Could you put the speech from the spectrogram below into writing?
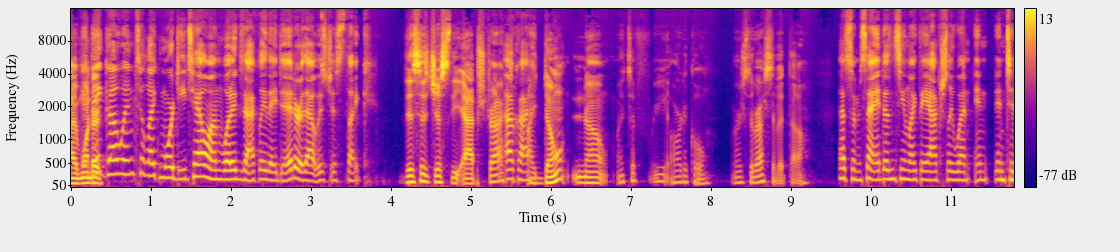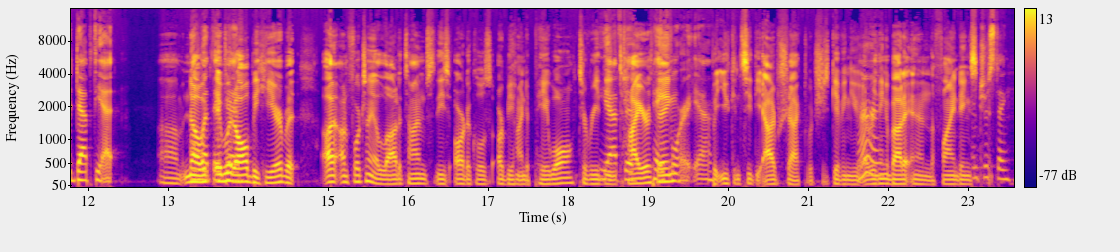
I did wonder they go into like more detail on what exactly they did or that was just like this is just the abstract. Okay. I don't know. It's a free article. Where's the rest of it though? that's what i'm saying it doesn't seem like they actually went in, into depth yet Um, no, it, it would all be here, but uh, unfortunately, a lot of times these articles are behind a paywall to read You the have to entire pay thing. for it, yeah. But you can see the abstract, which is giving you All everything right. about it, and then the findings. interesting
